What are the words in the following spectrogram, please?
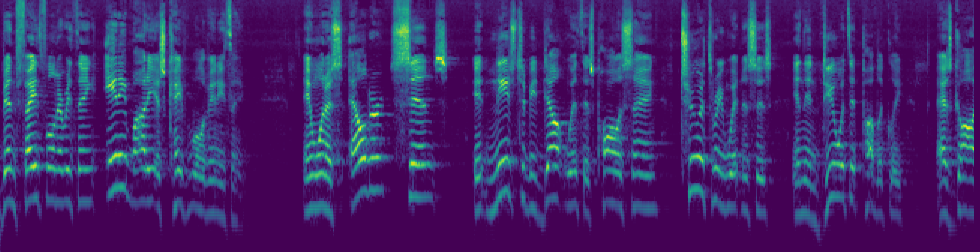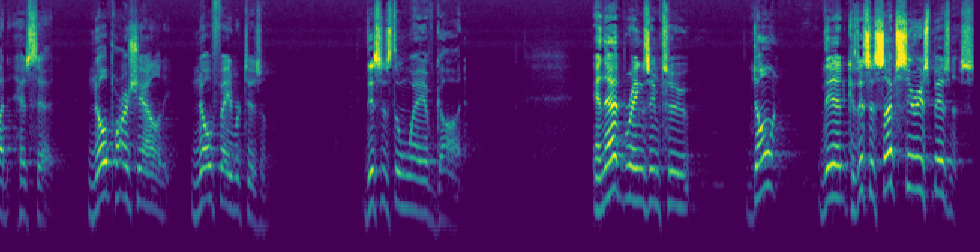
been faithful and everything, anybody is capable of anything. And when an elder sins, it needs to be dealt with, as Paul is saying, two or three witnesses, and then deal with it publicly as God has said. No partiality, no favoritism. This is the way of God. And that brings him to don't then, because this is such serious business,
